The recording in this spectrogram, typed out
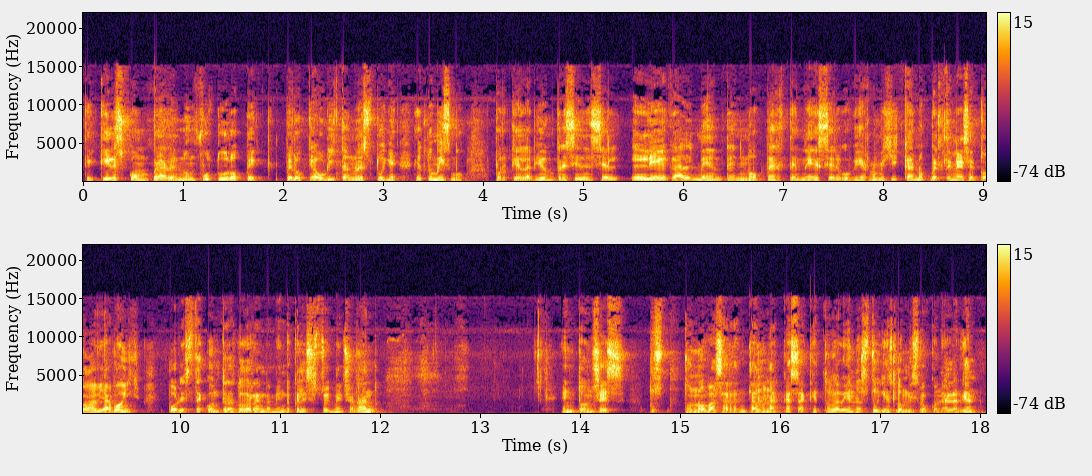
que quieres comprar en un futuro, pero que ahorita no es tuya. Es lo mismo, porque el avión presidencial legalmente no pertenece al gobierno mexicano, pertenece todavía a Boeing, por este contrato de arrendamiento que les estoy mencionando. Entonces, pues tú no vas a rentar una casa que todavía no es tuya, es lo mismo con el avión.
